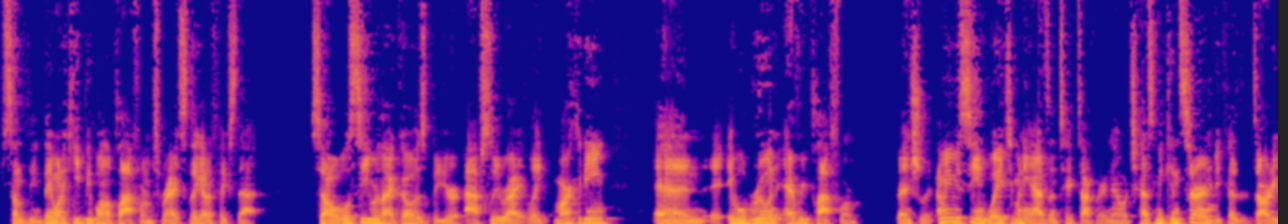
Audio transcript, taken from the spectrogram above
something they want to keep people on the platforms, right? So they got to fix that. So we'll see where that goes. But you're absolutely right. Like marketing, and it, it will ruin every platform eventually. I'm even seeing way too many ads on TikTok right now, which has me concerned because it's already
